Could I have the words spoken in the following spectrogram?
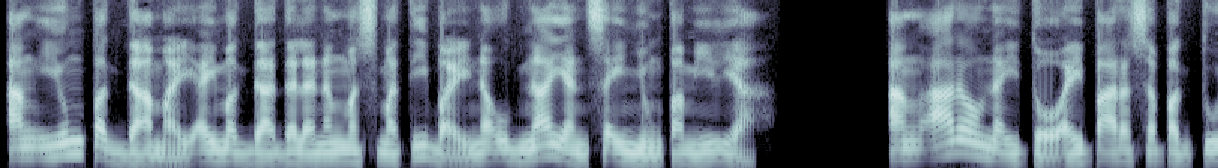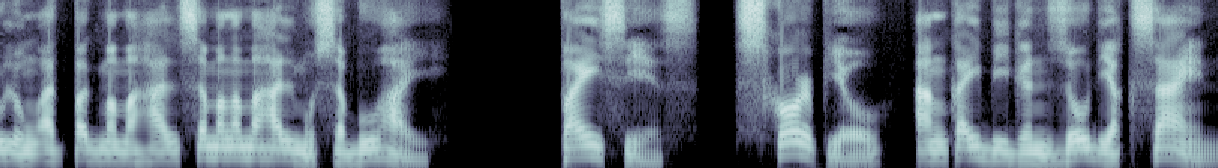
Ang iyong pagdamay ay magdadala ng mas matibay na ugnayan sa inyong pamilya. Ang araw na ito ay para sa pagtulong at pagmamahal sa mga mahal mo sa buhay. Pisces. Scorpio, ang kaibigan zodiac sign.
